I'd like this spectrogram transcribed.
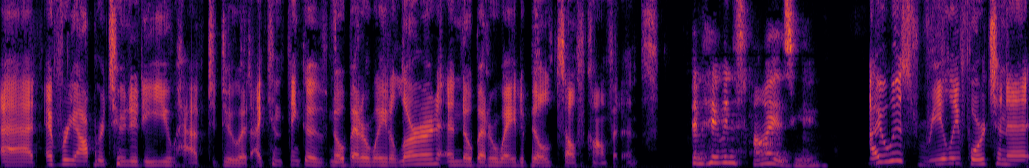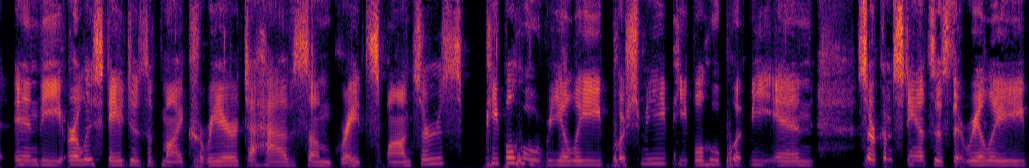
at every opportunity you have to do it. I can think of no better way to learn and no better way to build self confidence. And who inspires you? I was really fortunate in the early stages of my career to have some great sponsors, people who really pushed me, people who put me in circumstances that really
